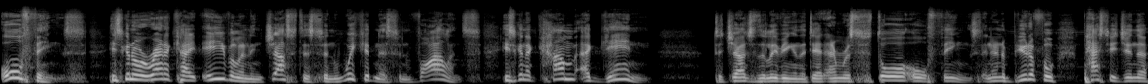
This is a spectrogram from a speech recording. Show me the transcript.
all things. He's going to eradicate evil and injustice and wickedness and violence. He's going to come again to judge the living and the dead and restore all things. And in a beautiful passage in the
